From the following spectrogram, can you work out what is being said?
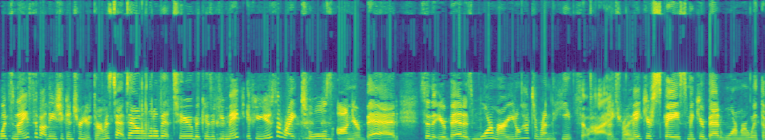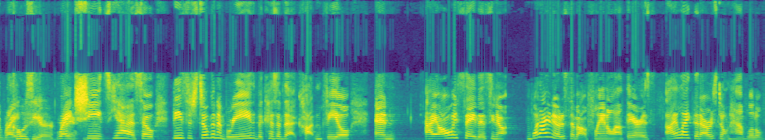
What's nice about these, you can turn your thermostat down a little bit too, because if you mm. make, if you use the right tools on your bed so that your bed is warmer, you don't have to run the heat so high. That's right. Make your space, make your bed warmer with the right Cozier, right, right? Mhm. sheets. Yeah, so these are still going to breathe because of that cotton feel. And I always say this, you know, what I notice about flannel out there is I like that ours don't have little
